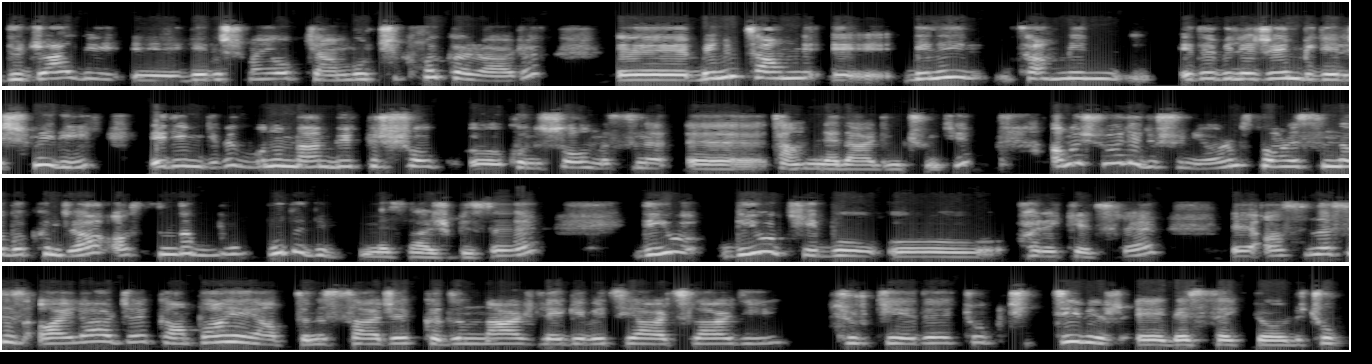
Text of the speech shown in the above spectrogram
güncel bir e, gelişme yokken bu çıkma kararı e, benim tahmin e, beni tahmin edebileceğim bir gelişme değil. Dediğim gibi bunun ben büyük bir şok e, konusu olmasını e, tahmin ederdim çünkü. Ama şöyle düşünüyorum sonrasında bakınca aslında bu, bu da bir mesaj bize. Diyor diyor ki bu o, hareketle e, aslında siz aylarca kampanya yaptınız sadece kadınlar, LGBT artılar değil Türkiye'de çok ciddi bir e, destek gördü. Çok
